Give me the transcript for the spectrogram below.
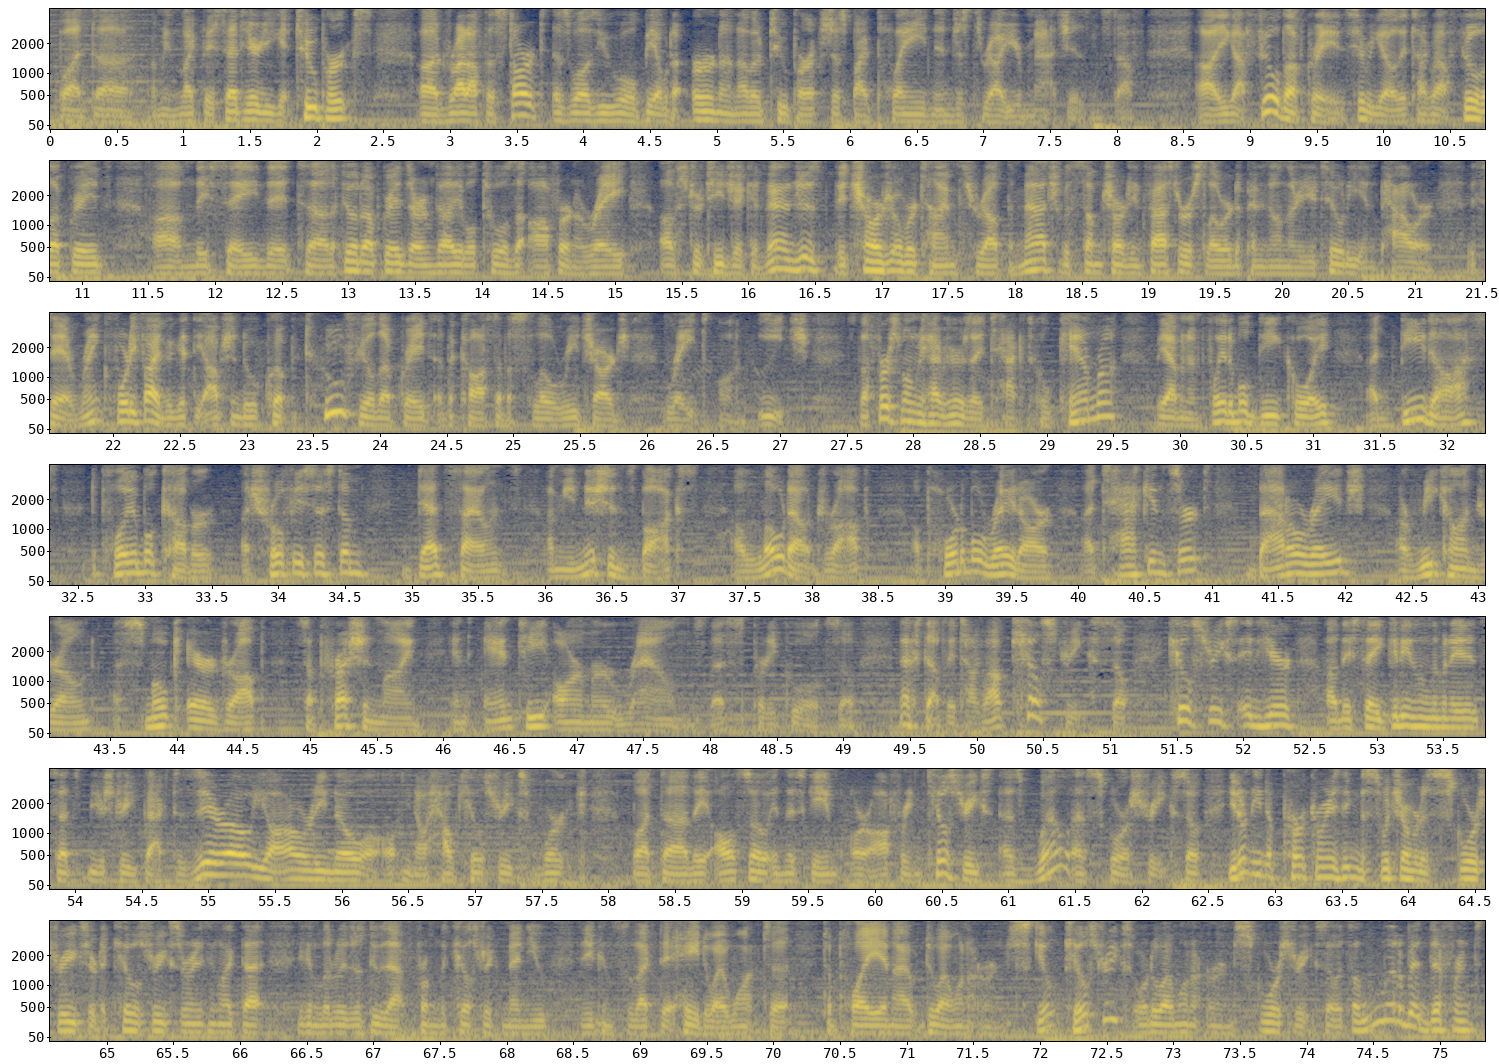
But, uh, I mean, like they said here, you get two perks uh, right off the start, as well as you will be able to earn another two perks just by playing and just throughout your matches and stuff. Uh, you got field upgrades. Here we go. They talk about field upgrades. Um, they say that uh, the field upgrades are invaluable tools that offer an array of strategic advantages. They charge over time throughout the match, with some charging faster or slower depending on their utility and power. They say at rank 45, you get the option to equip two field upgrades at the cost of a slow recharge rate on each. So the first one we have here is a tactical camera. We have have an inflatable decoy, a DDoS, deployable cover, a trophy system, dead silence, a munitions box, a loadout drop, a portable radar, a tac insert, battle rage, a recon drone, a smoke airdrop, suppression mine, and anti-armor rounds. That's pretty cool. So next up, they talk about kill streaks. So kill streaks in here, uh, they say getting eliminated sets your streak back to zero. You already know, you know how kill streaks work but uh, they also in this game are offering kill streaks as well as score streaks. So you don't need a perk or anything to switch over to score streaks or to kill streaks or anything like that. You can literally just do that from the kill streak menu, and you can select it. Hey, do I want to to play and I do I want to earn skill kill streaks or do I want to earn score streaks? So it's a little bit different,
